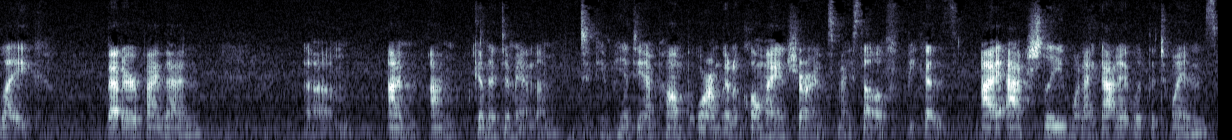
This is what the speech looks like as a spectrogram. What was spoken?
like better by then, um, I'm I'm gonna demand them to give me a damn pump or I'm gonna call my insurance myself because I actually when I got it with the twins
